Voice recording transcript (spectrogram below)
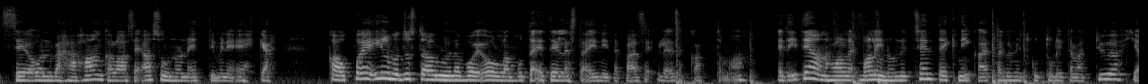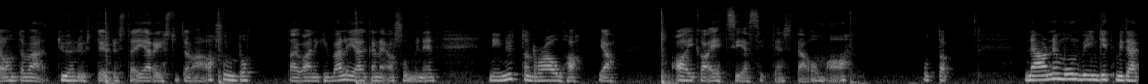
se on vähän hankalaa se asunnon etsiminen ehkä. Kauppojen ilmoitustauluilla voi olla, mutta etelästä ei niitä pääse yleensä katsomaan. Et itse olen valinnut nyt sen tekniikan, että kun nyt kun tuli tämä työ ja on tämä työn yhteydestä järjesty tämä asunto, tai ainakin väliaikainen asuminen, niin nyt on rauha ja aika etsiä sitten sitä omaa. Mutta nämä on ne mun vinkit, mitä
